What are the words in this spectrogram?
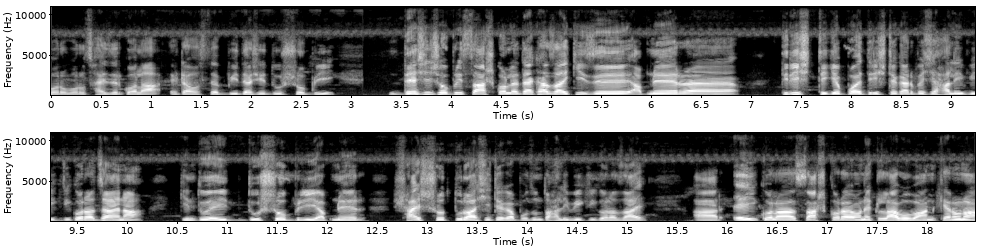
বড় বড় সাইজের কলা। এটা হচ্ছে বিদেশি দুঃসবজি দেশি সবজি চাষ করলে দেখা যায় কি যে আপনার তিরিশ থেকে পঁয়ত্রিশ টাকার বেশি হালি বিক্রি করা যায় না। কিন্তু এই দুঃসবজি আপনার ষাট, সত্তর, আশি টাকা পর্যন্ত হালি বিক্রি করা যায়। আর এই কলা চাষ করায় অনেক লাভবান। কেননা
